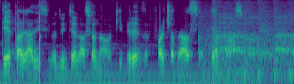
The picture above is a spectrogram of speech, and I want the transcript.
detalhadas em cima do Internacional aqui, beleza? Forte abraço, até a próxima.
